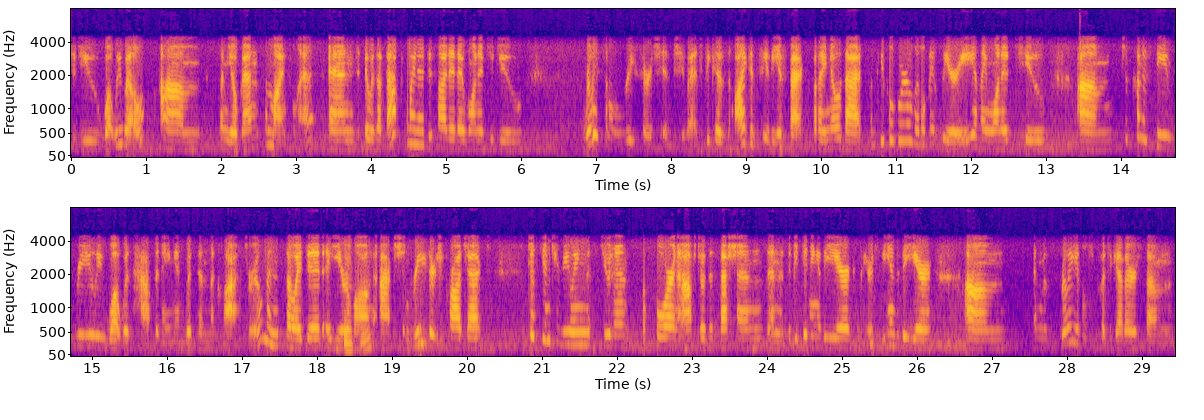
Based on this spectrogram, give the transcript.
to do what we will, um, some yoga and some mindfulness. And it was at that point I decided I wanted to do really some research into it because I could see the effects, but I know that some people were a little bit leery and they wanted to um, kind of see really what was happening and within the classroom. And so I did a year long mm-hmm. action research project just interviewing the students before and after the sessions and at the beginning of the year compared to the end of the year. Um, and was really able to put together some,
